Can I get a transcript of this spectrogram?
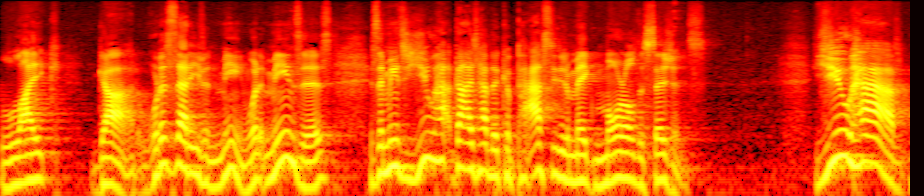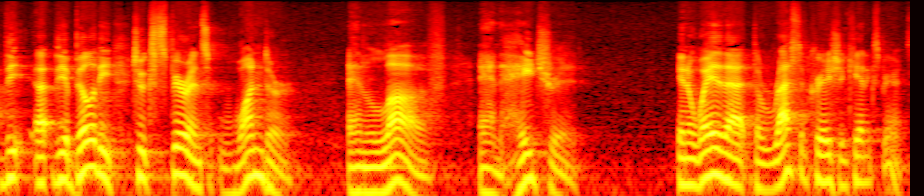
like God. What does that even mean? What it means is, is it means you ha- guys have the capacity to make moral decisions. You have the, uh, the ability to experience wonder and love and hatred in a way that the rest of creation can't experience.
